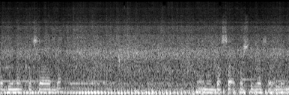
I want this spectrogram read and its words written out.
tabi ng kasada. Kaya nabasa pa sila sa ulan.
